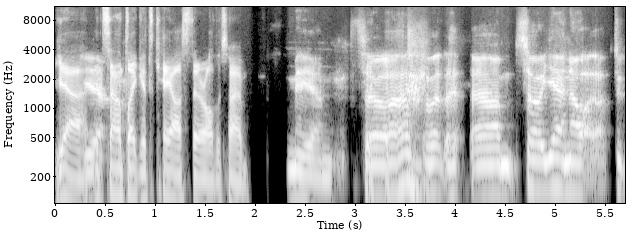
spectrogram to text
Yeah, Yeah. it sounds like it's chaos there all the time. mayhem. So, uh, but, um, so yeah. No, uh, to,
